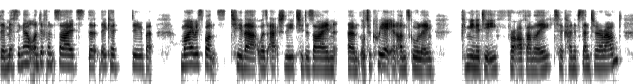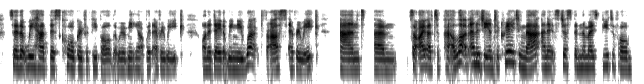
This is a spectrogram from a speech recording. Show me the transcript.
they're missing out on different sides that they could do. But my response to that was actually to design um, or to create an unschooling community for our family to kind of center around so that we had this core group of people that we were meeting up with every week on a day that we knew worked for us every week and um, so I've had to put a lot of energy into creating that. And it's just been the most beautiful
